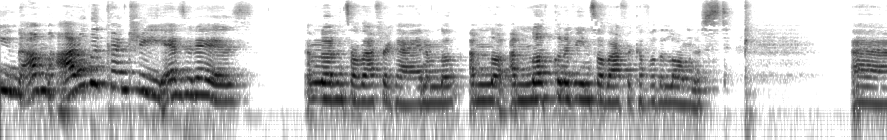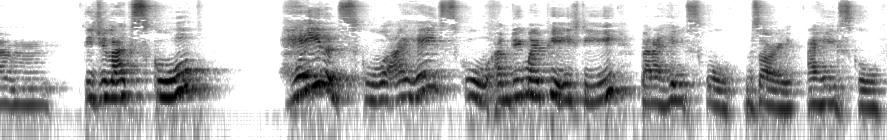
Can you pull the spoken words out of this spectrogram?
mean? I'm out of the country as it is. I'm not in South Africa and I'm not I'm not I'm not gonna be in South Africa for the longest. Um did you like school? Hated school. I hate school. I'm doing my PhD, but I hate school. I'm sorry. I hate school.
